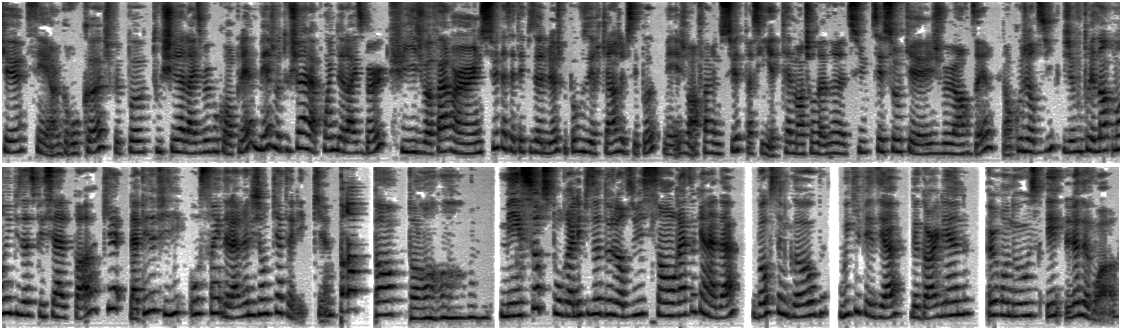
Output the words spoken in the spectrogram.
que c'est un gros cas. Je peux pas toucher à l'iceberg au complet, mais je vais toucher à la pointe de l'iceberg. Puis je vais faire un- une suite à cet épisode-là. Je peux pas vous dire quand, je le sais pas, mais je vais en faire une suite parce qu'il y a tellement de choses à dire là-dessus. C'est sûr que je veux en redire. Donc aujourd'hui, je vous présente mon épisode spécial Pâques, la pédophilie au sein de la religion catholique. Pam, pam, pam. Mes sources pour euh, l'épisode d'aujourd'hui sont Radio-Canada, Boston Globe, Wikipédia, The Guardian, Euronews et Le Devoir.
